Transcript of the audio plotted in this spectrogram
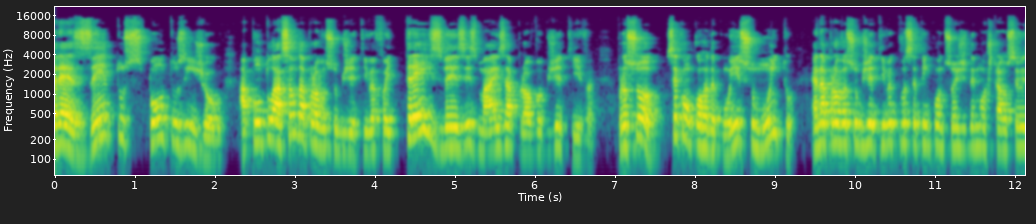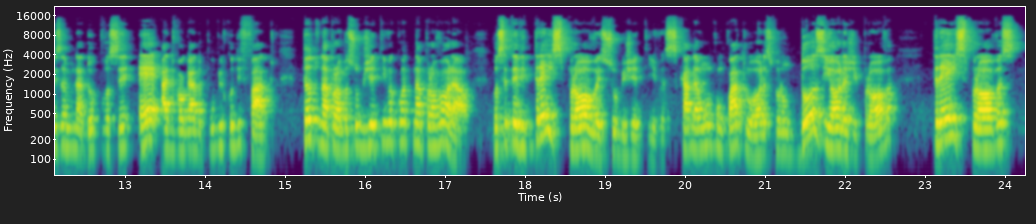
300 pontos em jogo. A pontuação da prova subjetiva foi três vezes mais a prova objetiva. Professor, você concorda com isso? Muito? É na prova subjetiva que você tem condições de demonstrar ao seu examinador que você é advogado público de fato tanto na prova subjetiva quanto na prova oral. Você teve três provas subjetivas, cada uma com quatro horas, foram 12 horas de prova, três provas,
